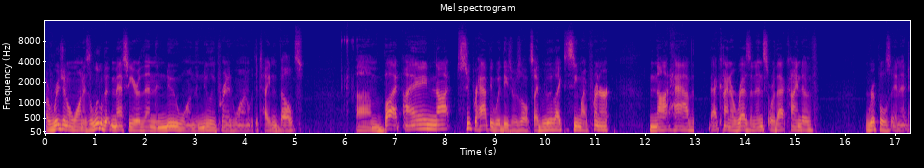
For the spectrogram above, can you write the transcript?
original one is a little bit messier than the new one, the newly printed one with the tightened belts. Um, but I'm not super happy with these results. I'd really like to see my printer not have that kind of resonance or that kind of ripples in it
